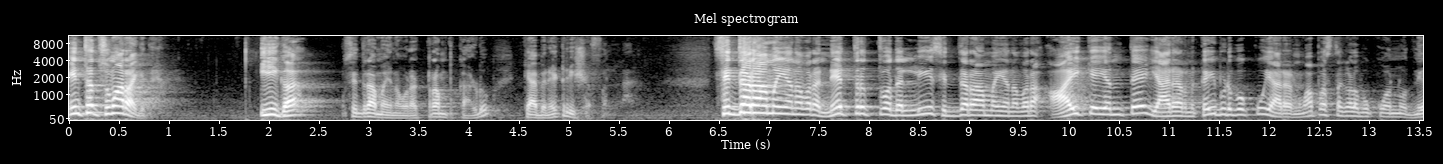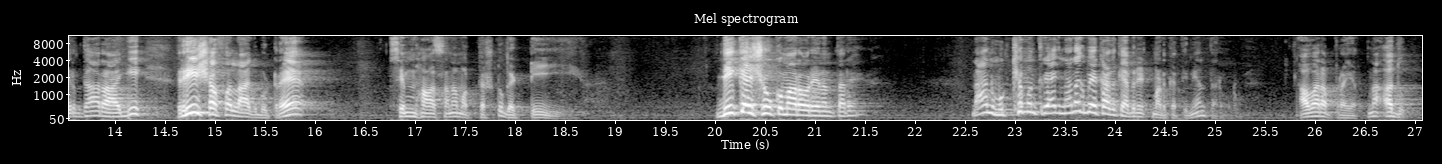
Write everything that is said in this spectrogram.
ಇಂಥದ್ದು ಸುಮಾರಾಗಿದೆ. ಈಗ ಸಿದ್ದರಾಮಯ್ಯನವರ ಟ್ರಂಪ್ ಕಾರ್ಡು ಕ್ಯಾಬಿನೆಟ್ ರೀಶಫಲ್. ಸಿದ್ದರಾಮಯ್ಯನವರ ನೇತೃತ್ವದಲ್ಲಿ ಸಿದ್ದರಾಮಯ್ಯನವರ ಆಯ್ಕೆಯಂತೆ ಯಾರ್ಯಾರನ್ನ ಕೈ ಬಿಡಬೇಕು, ಯಾರ್ಯಾರನ್ನು ವಾಪಸ್ ತಗೊಳ್ಬೇಕು ಅನ್ನೋದು ನಿರ್ಧಾರ ಆಗಿ ರೀಶಫಲ್ ಆಗಿಬಿಟ್ರೆ ಸಿಂಹಾಸನ ಮತ್ತಷ್ಟು ಗಟ್ಟಿ. ಡಿ ಕೆ ಶಿವಕುಮಾರ್ ಅವರು ಏನಂತಾರೆ? ನಾನು ಮುಖ್ಯಮಂತ್ರಿಯಾಗಿ ನನಗೆ ಬೇಕಾದ ಕ್ಯಾಬಿನೆಟ್ ಮಾಡ್ಕೋತೀನಿ ಅಂತಾರೆ ಅವರು. ಅವರ ಪ್ರಯತ್ನ ಅದು.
